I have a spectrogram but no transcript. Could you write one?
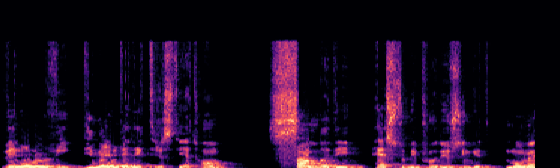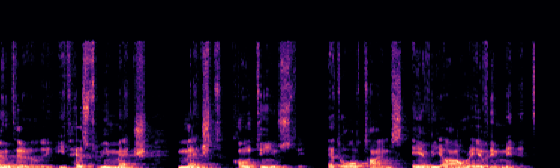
whenever we demand electricity at home, somebody has to be producing it momentarily. It has to be matched, matched continuously at all times, every hour, every minute.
